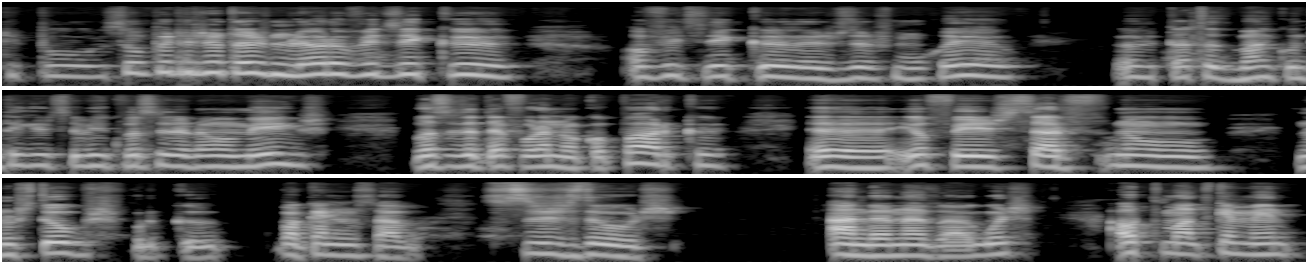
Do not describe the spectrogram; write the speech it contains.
Tipo, São Pedro já estás melhor. Ouvi dizer que. Ouvi dizer que Jesus morreu. Está tudo bem contigo. Eu sabia que vocês eram amigos. Vocês até foram no Ecopark. Uh, ele fez surf no, nos tubos. Porque, para quem não sabe, se Jesus anda nas águas, automaticamente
